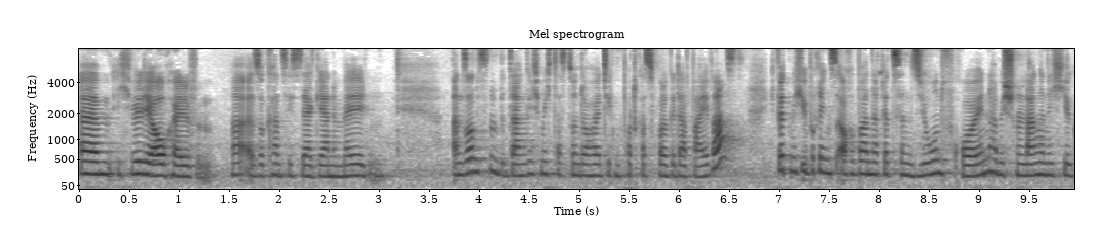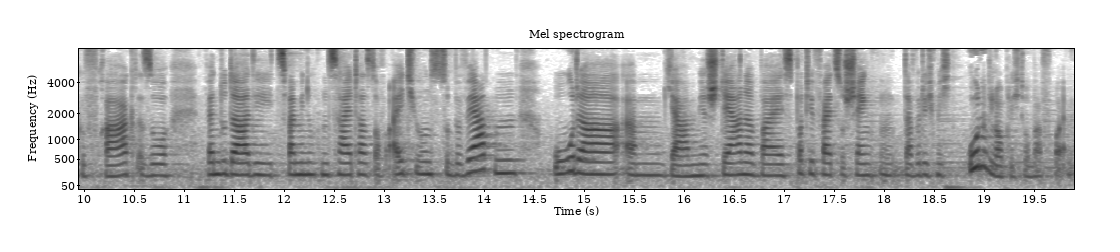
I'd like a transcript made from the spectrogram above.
ähm, ich will dir auch helfen. Also kannst dich sehr gerne melden. Ansonsten bedanke ich mich, dass du in der heutigen Podcast-Folge dabei warst. Ich würde mich übrigens auch über eine Rezension freuen, habe ich schon lange nicht hier gefragt. Also, wenn du da die zwei Minuten Zeit hast, auf iTunes zu bewerten oder ähm, ja, mir Sterne bei Spotify zu schenken, da würde ich mich unglaublich drüber freuen.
